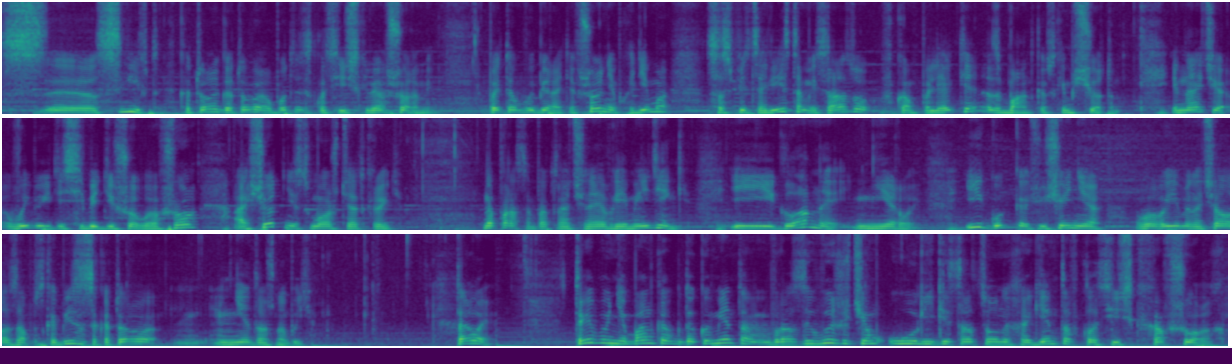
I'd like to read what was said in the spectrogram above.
с, э, SWIFT, которые готовы работать с классическими офшорами. Поэтому выбирать офшор необходимо со специалистом и сразу в комплекте с банковским счетом. Иначе выберите себе дешевый офшор, а счет не сможете открыть напрасно потраченное время и деньги. И главное, нервы. И горькое ощущение во время начала запуска бизнеса, которого не должно быть. Второе. Требования банков к документам в разы выше, чем у регистрационных агентов в классических офшорах.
